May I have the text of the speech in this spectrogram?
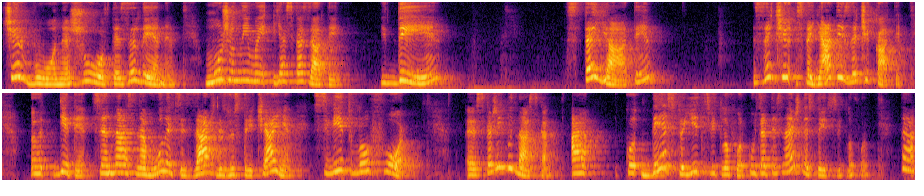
Червоне, жовте, зелене. Можу ними я сказати йди, стояти, зачи... стояти і зачекати. Е, Діти, це нас на вулиці завжди зустрічає світлофор. Е, Скажіть, будь ласка, а де стоїть світлофор? Кузя, ти знаєш, де стоїть світлофор? Так,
